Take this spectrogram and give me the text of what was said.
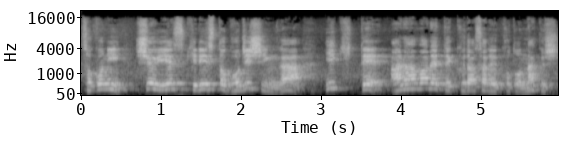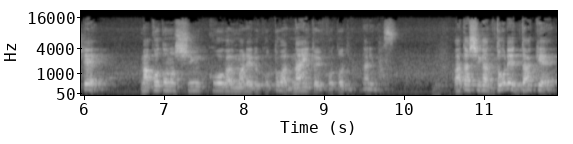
そこに主イエス・キリストご自身が生きて現れてくださることなくして誠の信仰が生まれることはないということになります。私がどれだけ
